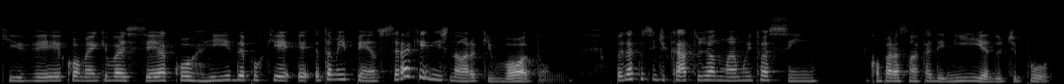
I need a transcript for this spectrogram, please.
que ver como é que vai ser a corrida, porque eu, eu também penso, será que eles na hora que votam, apesar que o sindicato já não é muito assim, em comparação à academia, do tipo,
